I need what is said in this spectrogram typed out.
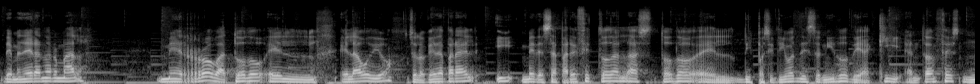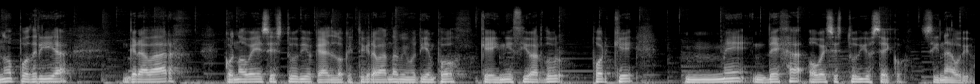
de manera normal, me roba todo el, audio, se lo queda para él y me desaparece todas las, todo el dispositivo de sonido de aquí. Entonces no podría grabar con OBS Studio, que es lo que estoy grabando al mismo tiempo que inicio Ardour, porque me deja OBS Studio seco, sin audio,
